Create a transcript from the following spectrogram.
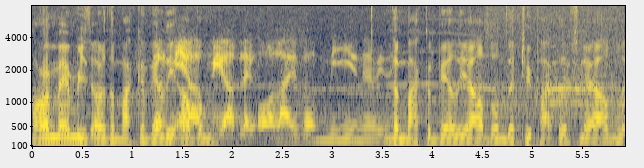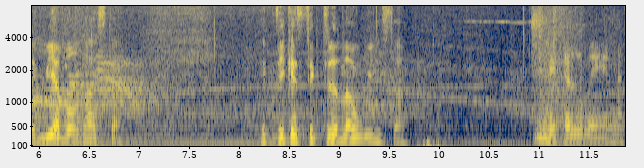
our memories are the Makaveli we have, album, we have like All Eyez on Me and everything. the Makaveli album, the Tupac Lives Now album. Like we have all that stuff. Like they can stick to the Lil Wayne stuff. Little Wayne.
